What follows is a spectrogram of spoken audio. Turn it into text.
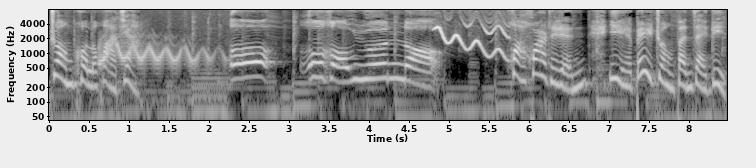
撞破了画架。哦，哦，好晕呐！画画的人也被撞翻在地。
